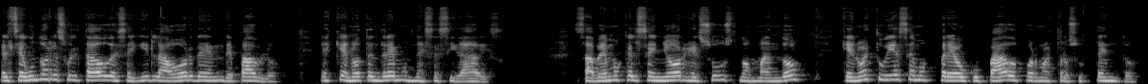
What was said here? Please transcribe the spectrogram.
El segundo resultado de seguir la orden de Pablo es que no tendremos necesidades. Sabemos que el Señor Jesús nos mandó que no estuviésemos preocupados por nuestro sustento,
